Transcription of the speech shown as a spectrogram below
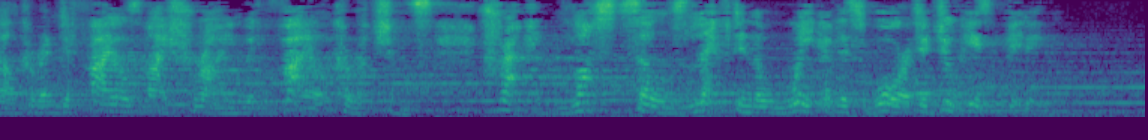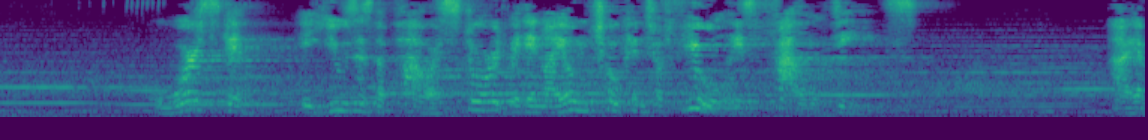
Malkoran defiles my shrine with vile corruptions, trapping lost souls left in the wake of this war to do his bidding. Worse still, he uses the power stored within my own token to fuel his foul deeds. I have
